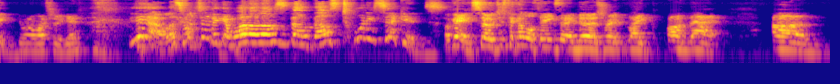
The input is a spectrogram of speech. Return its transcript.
That. You want to watch it again? Yeah, let's watch that again. Well, that was that, that was 20 seconds. okay, so just a couple of things that I noticed right, like on that. Um,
